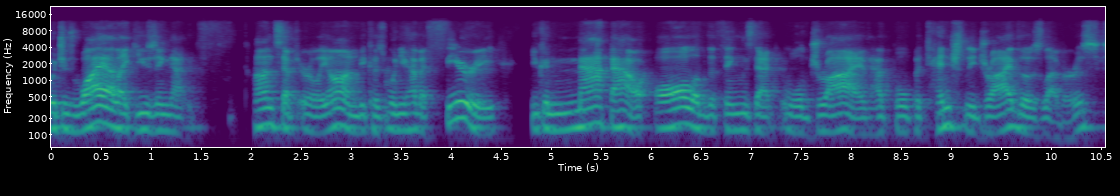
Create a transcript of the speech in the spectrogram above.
which is why I like using that concept early on because when you have a theory, you can map out all of the things that will drive, have, will potentially drive those levers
